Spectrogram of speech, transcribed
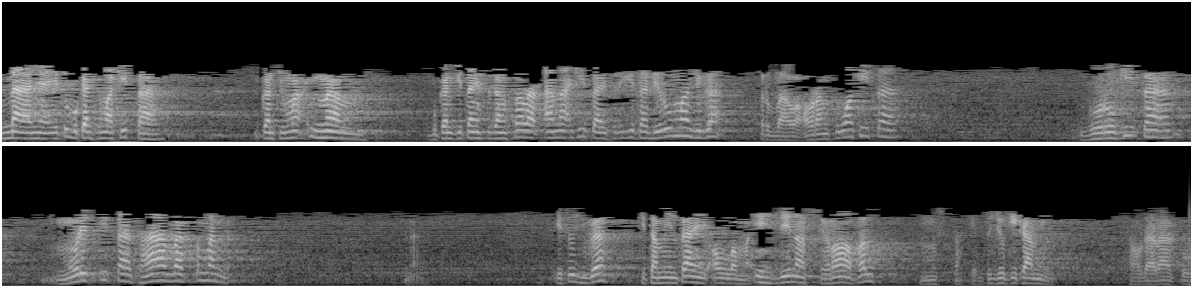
nanya itu bukan cuma kita, bukan cuma imam, bukan kita yang sedang salat, anak kita, istri kita di rumah juga terbawa, orang tua kita, guru kita, murid kita, sahabat, teman. Nah, itu juga kita mintai Allah, ihdinas siratal mustaqim. Tunjuki kami, saudaraku,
